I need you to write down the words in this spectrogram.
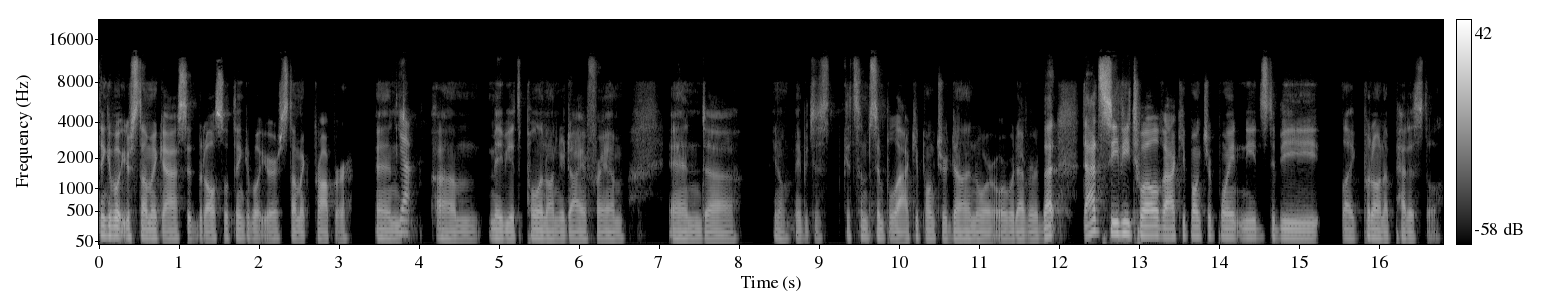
think about your stomach acid, but also think about your stomach proper. And Yeah. um, maybe it's pulling on your diaphragm, and uh, you know, maybe just get some simple acupuncture done or or whatever. That that CV12 acupuncture point needs to be like put on a pedestal.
